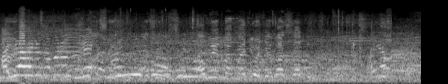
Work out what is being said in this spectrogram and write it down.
А я говорю, наоборот, женщина. А вы попадете, вас задушат.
